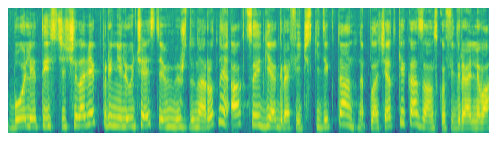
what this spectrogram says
Более тысячи человек приняли участие в международной акции «Географический диктант» на площадке Казанского федерального.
